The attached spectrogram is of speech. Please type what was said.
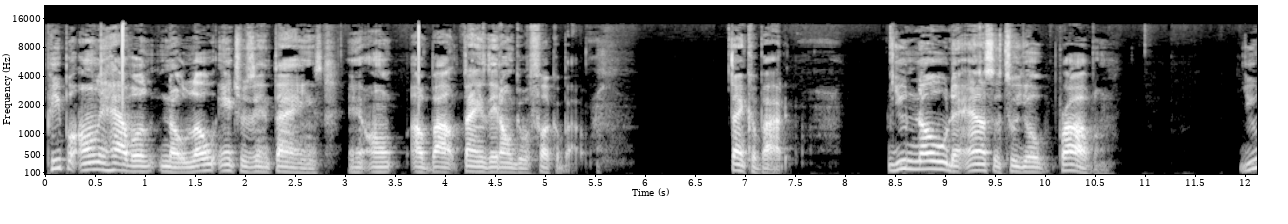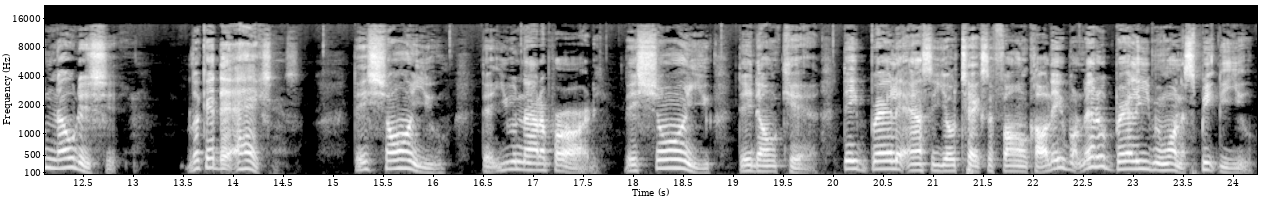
People only have a you know, low interest in things and on about things they don't give a fuck about. Think about it. You know the answer to your problem. You know this shit. Look at their actions. They showing you that you're not a priority. They showing you they don't care. They barely answer your text or phone call. They, they don't barely even want to speak to you.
